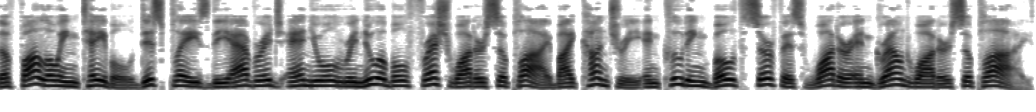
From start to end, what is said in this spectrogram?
The following table displays the average annual renewable freshwater supply by country including both surface water and groundwater supplies.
